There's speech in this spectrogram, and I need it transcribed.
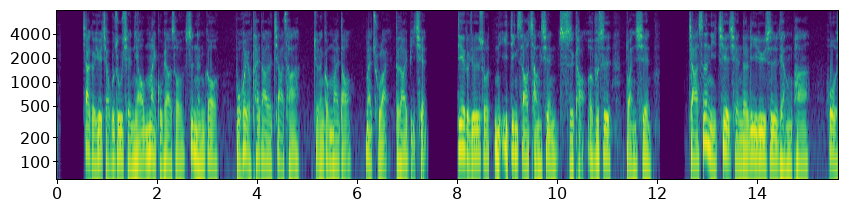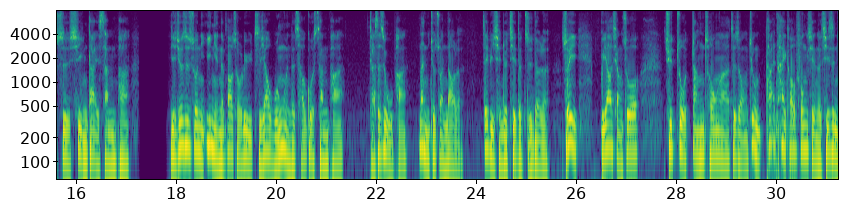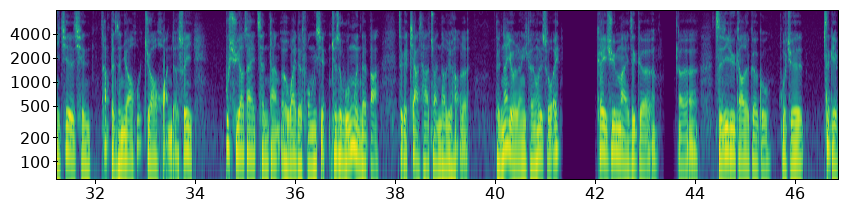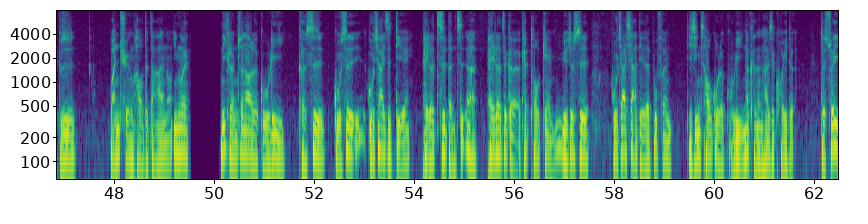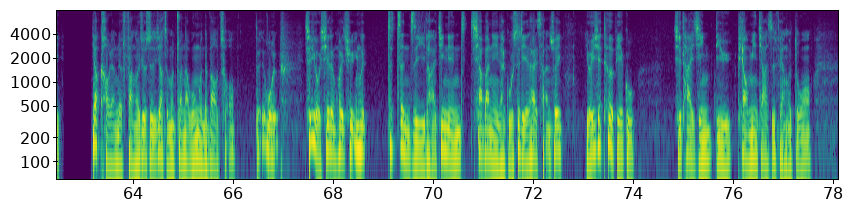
下个月缴不出钱，你要卖股票的时候，是能够不会有太大的价差，就能够卖到卖出来，得到一笔钱。第二个就是说，你一定是要长线思考，而不是短线。假设你借钱的利率是两趴，或是信贷三趴，也就是说你一年的报酬率只要稳稳的超过三趴，假设是五趴，那你就赚到了，这笔钱就借得值得了。所以不要想说去做当冲啊，这种这种太太高风险的，其实你借的钱它本身就要就要还的，所以不需要再承担额外的风险，就是稳稳的把这个价差赚到就好了。对，那有人可能会说，哎。可以去买这个呃，殖利率高的个股，我觉得这个也不是完全好的答案哦，因为你可能赚到了股利，可是股市股价一直跌，赔了资本值呃，赔了这个 capital gain，也就是股价下跌的部分已经超过了股利，那可能还是亏的。对，所以要考量的反而就是要怎么赚到稳稳的报酬。对，我其实有些人会去，因为。这阵子以来，今年下半年以来，股市跌得太惨，所以有一些特别股，其实它已经低于票面价值非常的多。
